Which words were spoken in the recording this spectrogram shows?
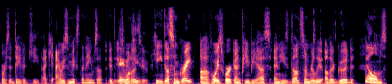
Or is it David Keith? I, can't, I always mix the names up. It, it's one of the two. He does some great uh, voice work on PBS, and he's done some really other good films.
